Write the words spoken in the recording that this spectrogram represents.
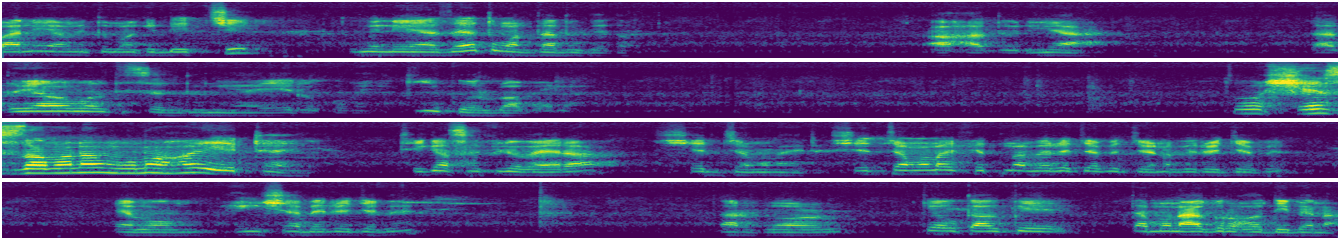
পানি, আমি তোমাকে দিচ্ছি, তুমি নিয়ে যায় তোমার দাদুকে দাও। আহা দুনিয়া। দাদুই আবার বলতেছে দুনিয়া এরকমই। কি করবা বলো? তো শেষ জামানা মনে হয় এটাই। ঠিক আছে প্রিয় ভাইরা শেষ জামানা এটা। শেষ জামানায় ফেতনা বেড়ে যাবে, জেনা বেড়ে যাবে এবং হিংসা বেড়ে যাবে। তারপর কেউ কাউকে তেমন আগ্রহ দিবে না।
